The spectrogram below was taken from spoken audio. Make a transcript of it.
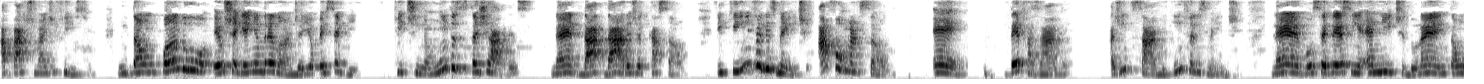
a parte mais difícil. Então, quando eu cheguei em Andrelândia e eu percebi que tinha muitas estagiárias né, da, da área de educação e que, infelizmente, a formação é defasada, a gente sabe, infelizmente, né? Você vê assim, é nítido, né? Então,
